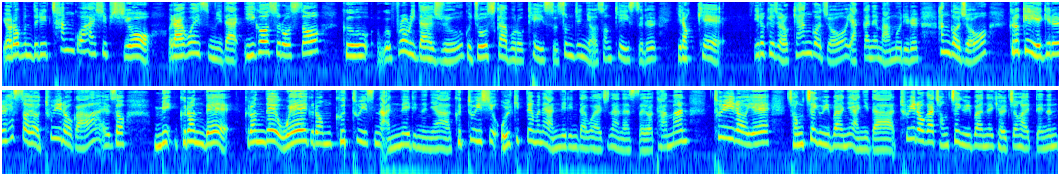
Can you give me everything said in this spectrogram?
여러분들이 참고하십시오. 라고 했습니다. 이것으로서 그, 그 플로리다주 그 조스카브로 케이스, 숨진 여성 케이스를 이렇게 이렇게 저렇게 한 거죠. 약간의 마무리를 한 거죠. 그렇게 얘기를 했어요. 트위터가. 그래서 미, 그런데 그런데 왜 그럼 그 트윗은 안 내리느냐? 그 트윗이 옳기 때문에 안 내린다고 하진 않았어요. 다만 트위터의 정책 위반이 아니다. 트위터가 정책 위반을 결정할 때는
